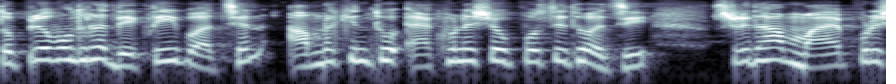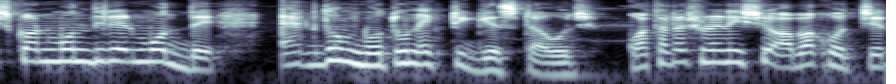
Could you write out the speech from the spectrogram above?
তো প্রিয় বন্ধুরা, দেখতেই পাচ্ছেন, আমরা কিন্তু এখন এসে উপস্থিত হয়েছি শ্রীধাম মায়াপুর ইস্কন মন্দিরের মধ্যে একদম নতুন একটি গেস্ট হাউস কথাটা শুনে নিশ্চয়ই অবাক হচ্ছেন,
